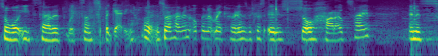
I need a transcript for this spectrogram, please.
So we'll eat salad with some spaghetti. Okay, so I haven't opened up my curtains because it is so hot outside. And it's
